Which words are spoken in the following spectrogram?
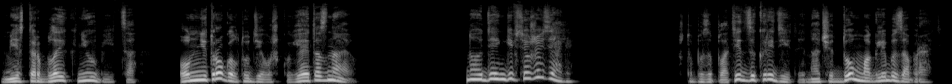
«Мистер Блейк не убийца. Он не трогал ту девушку, я это знаю». «Но деньги все же взяли». «Чтобы заплатить за кредит, иначе дом могли бы забрать».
